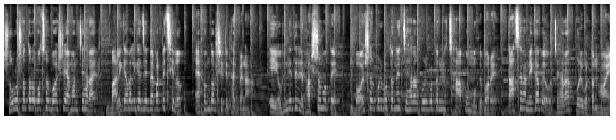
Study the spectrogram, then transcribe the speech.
ষোলো, সতেরো বছর বয়সে আমার চেহারায় বালিকা বালিকা যে ব্যাপারটি ছিল, এখন তো আর সেটি থাকবে না। এই অভিনেত্রীর ভাষ্য মতে বয়সের পরিবর্তনে চেহারার পরিবর্তনের ছাপও মুখে পড়ে। তাছাড়া মেকআপেও চেহারার পরিবর্তন হয়।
